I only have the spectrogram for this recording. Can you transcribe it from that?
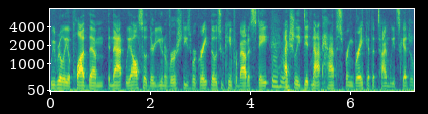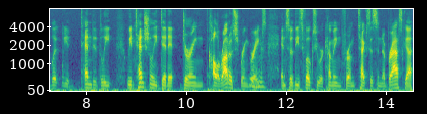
we really applaud them in that. We also their universities were great. Those who came from out of state mm-hmm. actually did not have spring break at the time we had scheduled it. We intendedly we intentionally did it during Colorado spring mm-hmm. breaks. Mm-hmm. And so these folks who were coming from Texas and Nebraska,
